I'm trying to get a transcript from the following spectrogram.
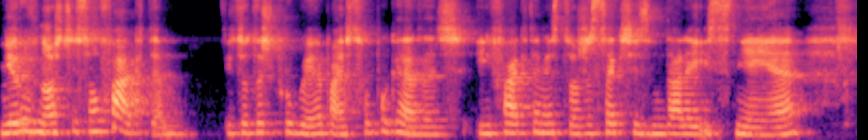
nierówności są faktem i to też próbuję Państwu pokazać. I faktem jest to, że seksizm dalej istnieje, E,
